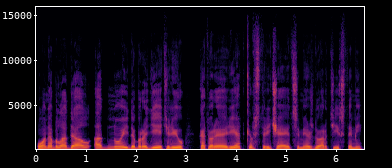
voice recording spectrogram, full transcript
Он обладал одной добродетелью, которая редко встречается между артистами.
